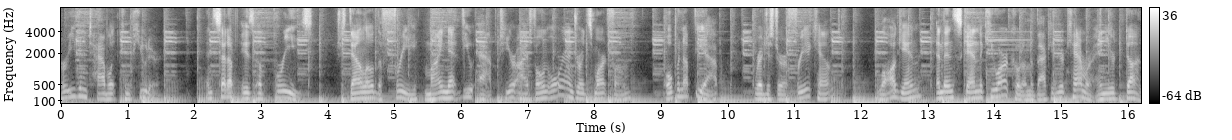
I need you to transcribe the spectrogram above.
or even tablet computer and setup is a breeze. Just download the free MyNetView app to your iPhone or Android smartphone, open up the app, register a free account, log in, and then scan the QR code on the back of your camera and you're done.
